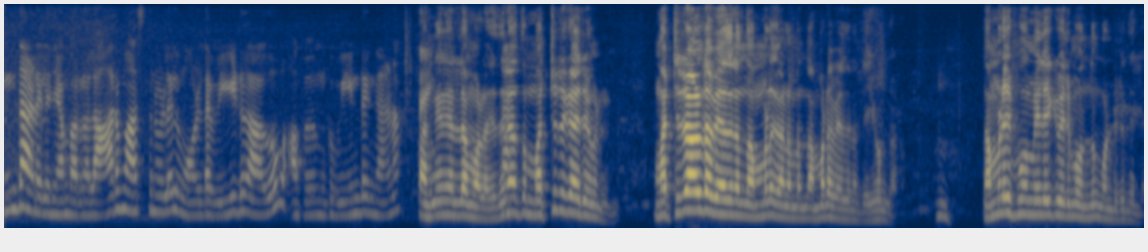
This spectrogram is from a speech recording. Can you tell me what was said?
എന്താണെങ്കിലും ഞാൻ പറഞ്ഞല്ലോ ആറ് മാസത്തിനുള്ളിൽ മോളുടെ വീട് ആകും. അപ്പോൾ നമുക്ക് വീണ്ടും കാണാം. അങ്ങനെയല്ല മോളെ ഇതിനകത്ത് മറ്റൊരു കാര്യം കൂടിയുണ്ട് മറ്റൊരാളുടെ വേദന നമ്മൾ കാണുമ്പോൾ നമ്മുടെ വേദന ദൈവം കാണും. നമ്മുടെ നമ്മൾ ഈ ഭൂമിയിലേക്ക് വരുമ്പോൾ ഒന്നും കൊണ്ടുവരുന്നില്ല.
